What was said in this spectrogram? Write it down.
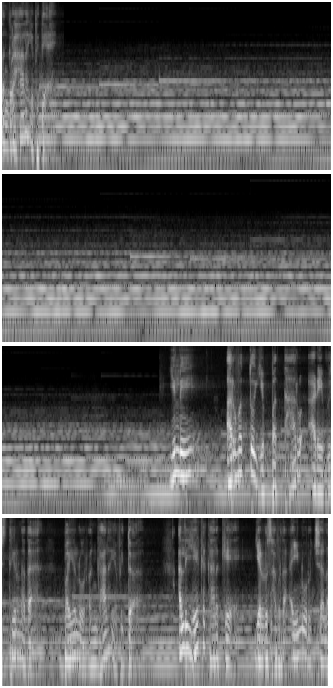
ಸಂಗ್ರಹಾಲಯವಿದೆ. ಇಲ್ಲಿ ಅರವತ್ತು ಇಪ್ಪತ್ತಾರು ಅಡಿ ವಿಸ್ತೀರ್ಣದ ಬಯಲು ರಂಗಾಲಯವಿದ್ದು, ಅಲ್ಲಿ ಏಕಕಾಲಕ್ಕೆ ಎರಡು ಸಾವಿರದ ಐನೂರು ಜನ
